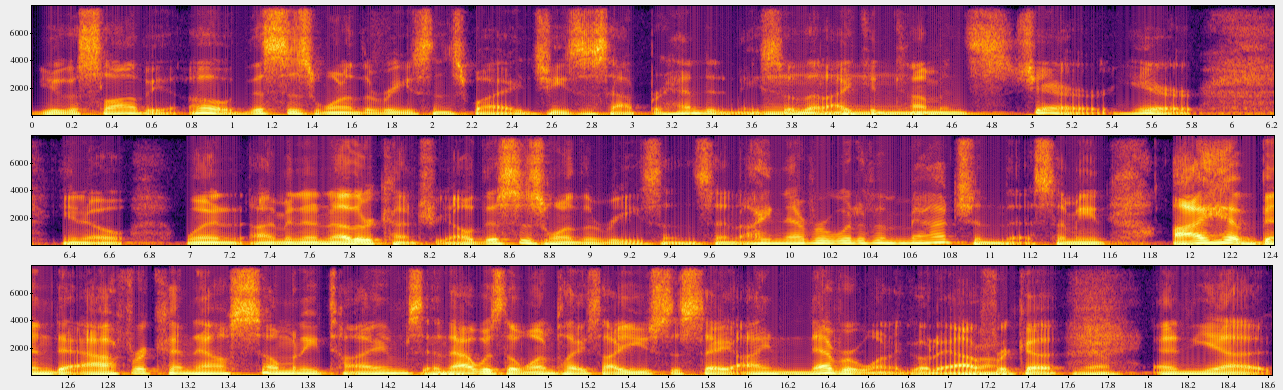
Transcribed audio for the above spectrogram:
Yugoslavia. Oh, this is one of the reasons why Jesus apprehended me so mm. that I could come and share here. You know, when I'm in another country, oh, this is one of the reasons. And I never would have imagined this. I mean, I have been to Africa now so many times, and that was the one place I used to say, I never want to go to Africa. Wow. Yeah. And yet,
